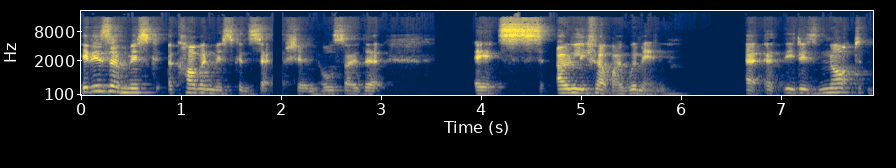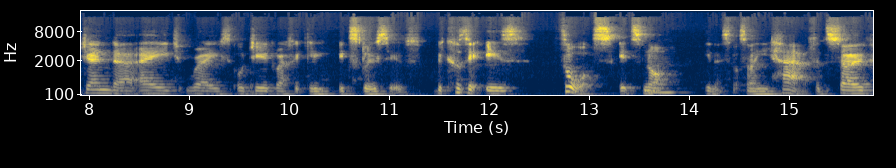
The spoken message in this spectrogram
it is a mis- a common misconception also that it's only felt by women. Uh, uh, it is not gender, age, race, or geographically exclusive because it is thoughts. It's not, mm. you know, it's not something you have. And so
